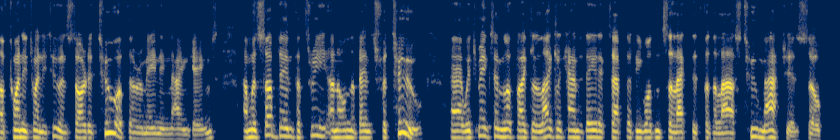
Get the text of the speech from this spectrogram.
of 2022 and started two of the remaining nine games and was subbed in for three and on the bench for two, uh, which makes him look like the likely candidate, except that he wasn't selected for the last two matches. So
